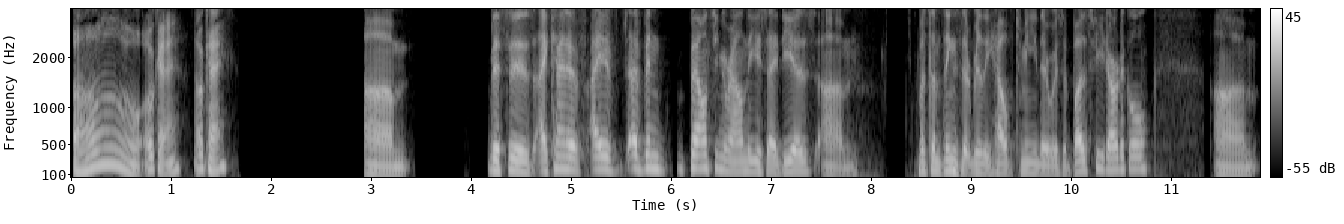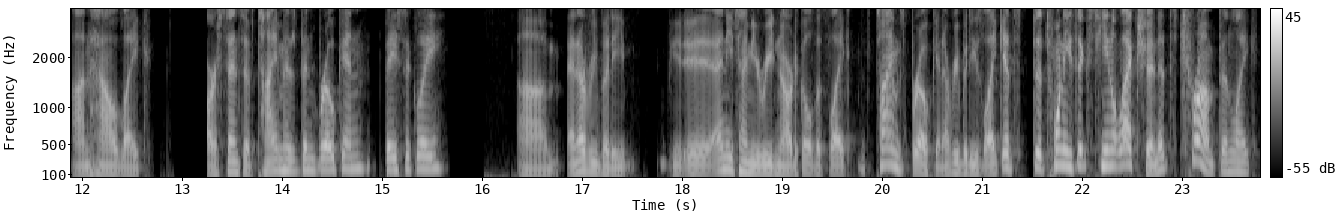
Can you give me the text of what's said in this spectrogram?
Oh, okay. Okay. Um, this is I kind of I've I've been bouncing around these ideas. Um, but some things that really helped me. There was a BuzzFeed article, um, on how like our sense of time has been broken, basically. Um, and everybody, anytime you read an article that's like time's broken, everybody's like it's the 2016 election, it's Trump, and like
